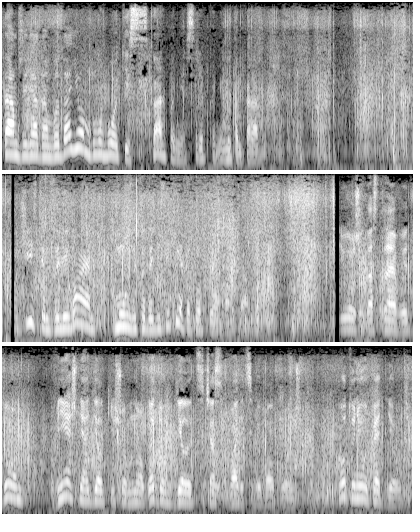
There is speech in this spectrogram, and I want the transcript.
Там же рядом водоем глубокий с карпами, с рыбками. Мы там кораблик. Чистим, заливаем. Музыка до 10, это то, что я вам рассказываю. Сережа достраивает дом. Внешней отделки еще много. Это он делает сейчас, варит себе балкончик. Вот у него пять девочек.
